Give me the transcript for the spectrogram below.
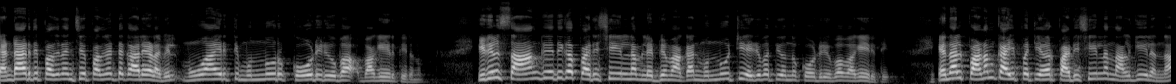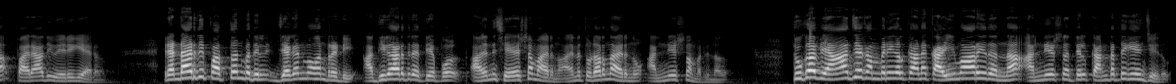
രണ്ടായിരത്തി പതിനഞ്ച് പതിനെട്ട് കാലയളവിൽ മൂവായിരത്തി മുന്നൂറ് കോടി രൂപ വകയിരുത്തിയിരുന്നു. ഇതിൽ സാങ്കേതിക പരിശീലനം ലഭ്യമാക്കാൻ മുന്നൂറ്റി എഴുപത്തിയൊന്ന് കോടി രൂപ വകയിരുത്തി. എന്നാൽ പണം കൈപ്പറ്റിയവർ പരിശീലനം നൽകിയില്ലെന്ന പരാതി ഉയരുകയായിരുന്നു. രണ്ടായിരത്തി പത്തൊൻപതിൽ ജഗൻമോഹൻ റെഡ്ഡി അധികാരത്തിലെത്തിയപ്പോൾ അതിന് ശേഷമായിരുന്നു അതിനെ തുടർന്നായിരുന്നു അന്വേഷണം വരുന്നത്. തുക വ്യാജ കമ്പനികൾക്കാണ് കൈമാറിയതെന്ന അന്വേഷണത്തിൽ കണ്ടെത്തുകയും ചെയ്തു.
